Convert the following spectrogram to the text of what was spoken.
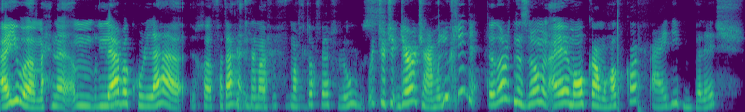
أيوه ما إحنا م- اللعبة كلها فتح مفتوح فيها الفلوس. وانتوا تقدروا تعملوا كده. تقدروا تنزلوها من أي موقع مهكر؟ عادي ببلاش.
